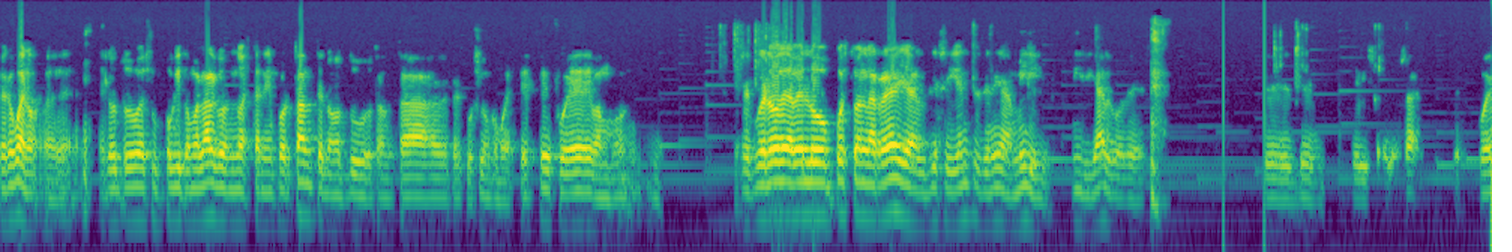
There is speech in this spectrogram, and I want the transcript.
Pero bueno, eh, el otro es un poquito más largo, no es tan importante, no tuvo tanta repercusión como este. Este fue, vamos, recuerdo de haberlo puesto en la red y al día siguiente tenía mil, mil y algo de, de, visuales. O sea, fue,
